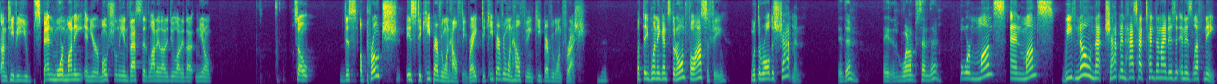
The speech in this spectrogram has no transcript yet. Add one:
on TV. You spend more money, and you're emotionally invested. A lot of a lot of do a lot of that. You know. So this approach is to keep everyone healthy, right? To keep everyone healthy and keep everyone fresh. Mhm. But they went against their own philosophy with the Aroldis Chapman They did. They one hundred percent did. For months and months. We've known that Chapman has had tendonitis in his left knee.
